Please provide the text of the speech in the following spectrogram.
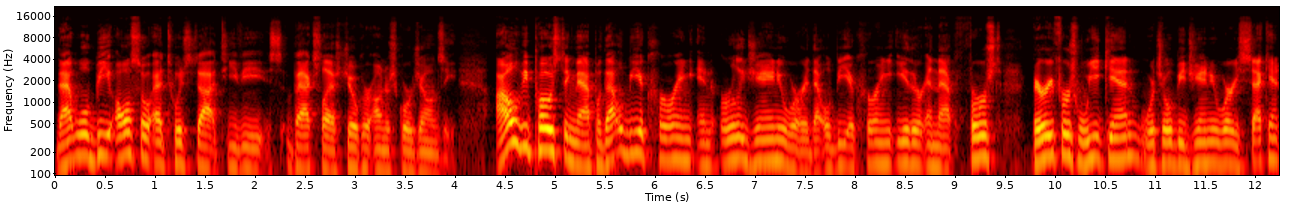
That will be also at twitch.tv backslash joker underscore Jonesy. I will be posting that, but that will be occurring in early January. That will be occurring either in that first, very first weekend, which will be January 2nd,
